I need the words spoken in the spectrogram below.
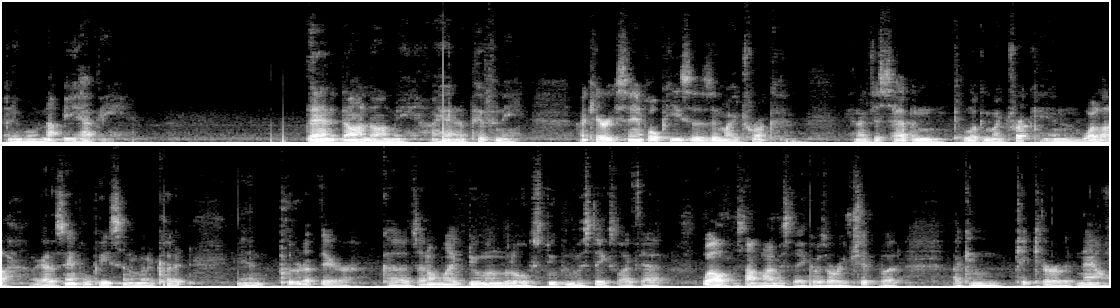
And he will not be happy. Then it dawned on me. I had an epiphany. I carry sample pieces in my truck. And I just happened to look in my truck and voila, I got a sample piece and I'm going to cut it and put it up there because I don't like doing little stupid mistakes like that. Well, it's not my mistake, it was already chipped, but I can take care of it now.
